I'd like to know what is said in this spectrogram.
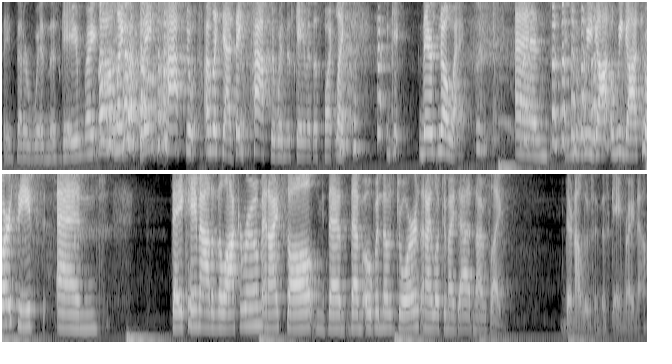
they better win this game right now. Like they have to i was like dad they have to win this game at this point. Like there's no way. And we got we got to our seats and they came out of the locker room and I saw them them open those doors and I looked at my dad and I was like they're not losing this game right now.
